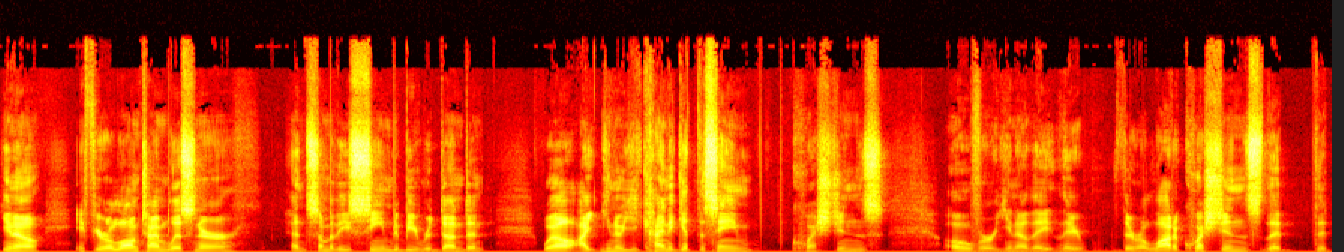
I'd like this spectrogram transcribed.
you know, if you're a longtime listener and some of these seem to be redundant, well, I you know, you kind of get the same questions over. You know, they they there are a lot of questions that that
